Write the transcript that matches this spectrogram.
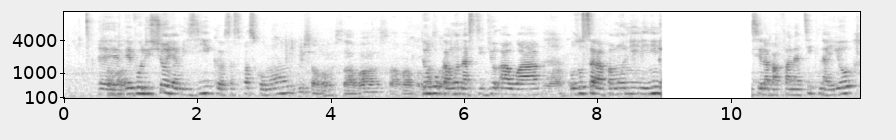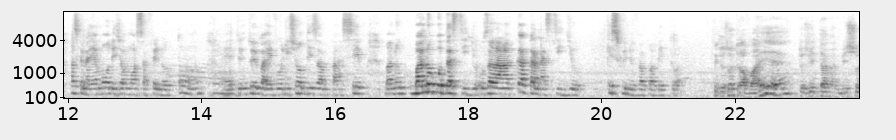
Euh, évolution ya musique euh, ça se passe comment oui ça va ça va ça va tokokango na studio awa ozosala vraiment nini nini la ba fanatique na yo parce que na ya mort déjà moi ça fait longtemps hein. mm. eh, tento ba évolution des ans passés bano bano kota studio ozala kaka na studio qu'est-ce qui ne va pas avec toi tu dois travailler hein tu dois tana biso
